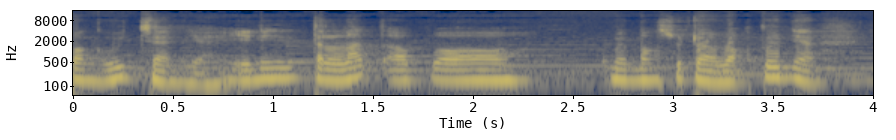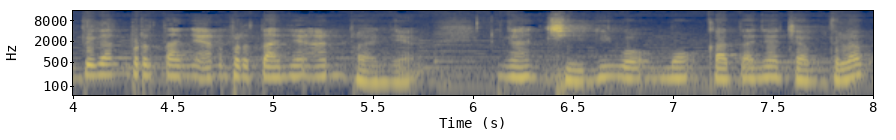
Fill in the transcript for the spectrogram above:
penghujan ya? Ini telat apa memang sudah waktunya. Itu kan pertanyaan-pertanyaan banyak. Ngaji ini kok mau katanya jam 8,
